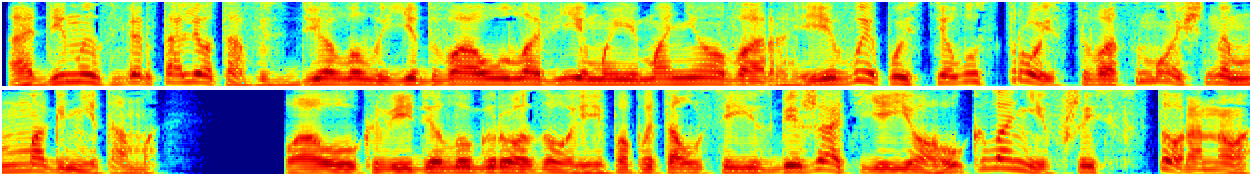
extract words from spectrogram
Один из вертолетов сделал едва уловимый маневр и выпустил устройство с мощным магнитом. Паук видел угрозу и попытался избежать ее, уклонившись в сторону.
